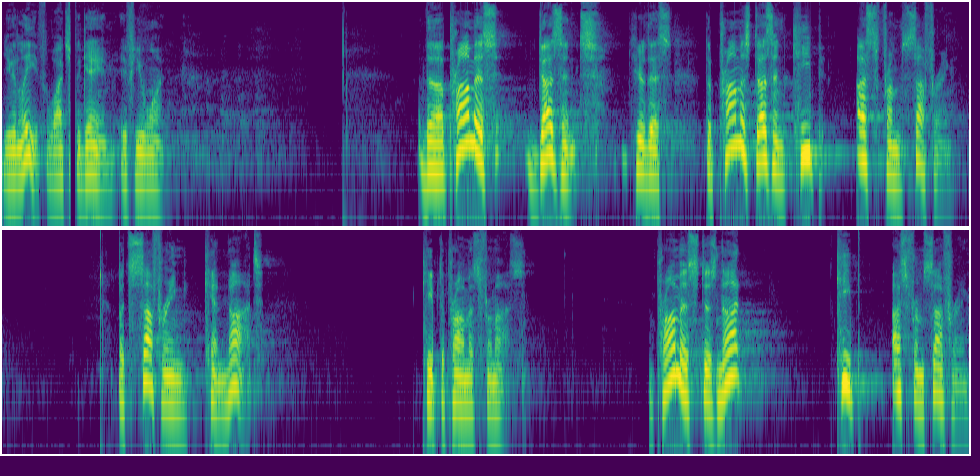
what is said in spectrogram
you can leave. Watch the game if you want. The promise doesn't, hear this, the promise doesn't keep us from suffering, but suffering cannot keep the promise from us. The promise does not keep us from suffering,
